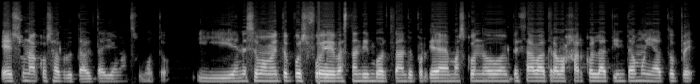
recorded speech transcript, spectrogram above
es una cosa brutal Taiyo Matsumoto. Y en ese momento pues fue bastante importante porque además cuando empezaba a trabajar con la tinta muy a tope.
